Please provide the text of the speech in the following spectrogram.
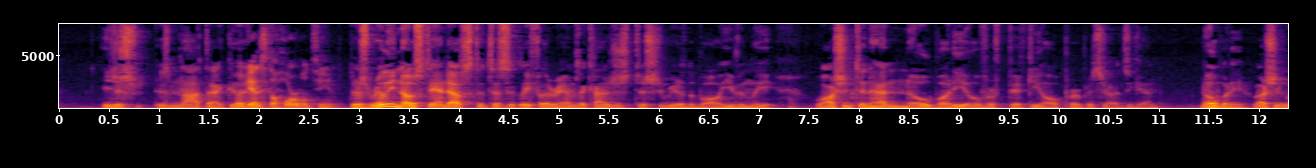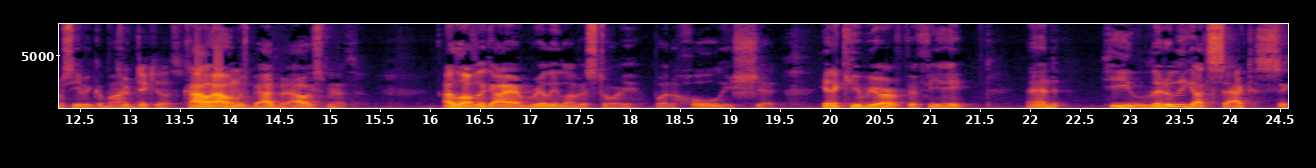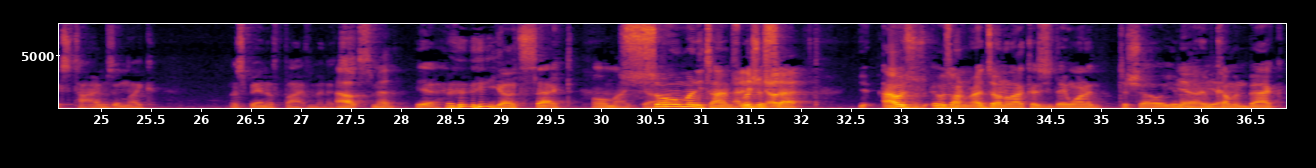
He just is not that good Against a horrible team. There's really no standouts statistically for the Rams. They kind of just distributed the ball evenly. Washington had nobody over 50 all-purpose yards again. Nobody rushing, receiving It's combined. ridiculous. Kyle Allen was bad, but Alex Smith. I love the guy. I really love his story, but holy shit. He had a QBR of 58, and he literally got sacked six times in like a span of five minutes. Alex Smith. Yeah, he got sacked Oh my god. so many times, I didn't which is know sad. that. I was it was on Red Zone a lot because they wanted to show you know Yeah, him yeah. coming back.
